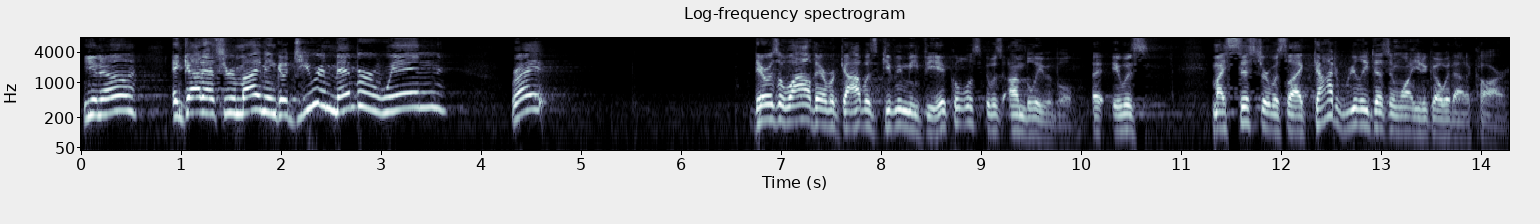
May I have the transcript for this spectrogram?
you know? And God has to remind me and go, do you remember when, right? There was a while there where God was giving me vehicles. It was unbelievable. Uh, it was, my sister was like, God really doesn't want you to go without a car.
